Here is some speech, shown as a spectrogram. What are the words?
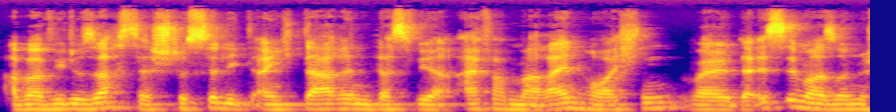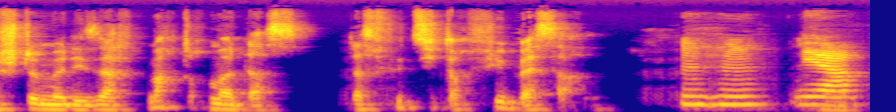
Aber wie du sagst, der Schlüssel liegt eigentlich darin, dass wir einfach mal reinhorchen, weil da ist immer so eine Stimme, die sagt, mach doch mal das. Das fühlt sich doch viel besser an. Mhm, ja,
